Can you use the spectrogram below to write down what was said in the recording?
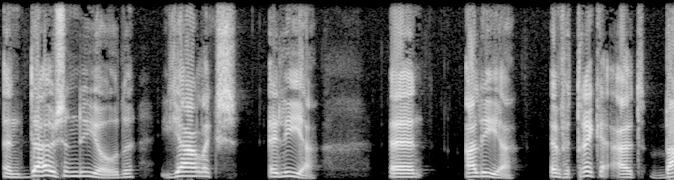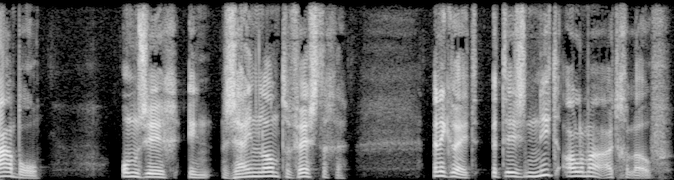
en duizenden Joden jaarlijks Elia en Alia en vertrekken uit Babel om zich in zijn land te vestigen. En ik weet, het is niet allemaal uit geloof.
